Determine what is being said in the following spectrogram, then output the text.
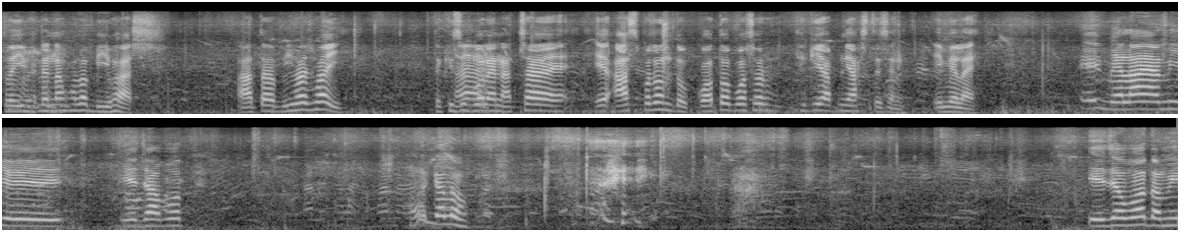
তো এই ভাইটার নাম হলো বিভাস। আর তা বিভাস ভাই তো কিছু হ্যাঁ। বলেন আচ্ছা এ আজ পর্যন্ত কত বছর থেকে আপনি আসতেছেন এই মেলায়? এই মেলায় আমি এ- এ যাবৎ গেল। এ যাবৎ আমি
